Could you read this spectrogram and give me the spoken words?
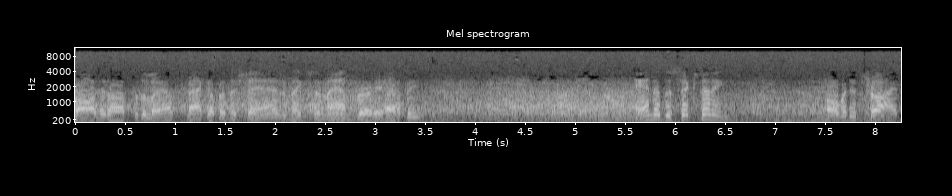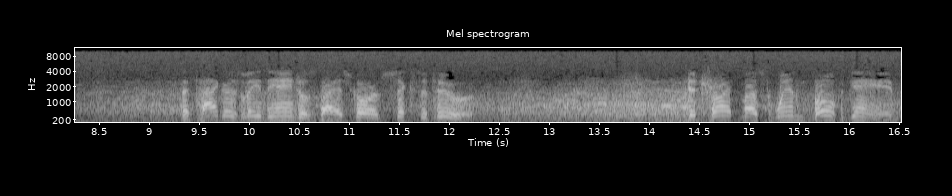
Ball hit off to the left, back up in the stands. It makes the man very happy. End of the sixth inning. Over Detroit. The Tigers lead the Angels by a score of six to two. Detroit must win both games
